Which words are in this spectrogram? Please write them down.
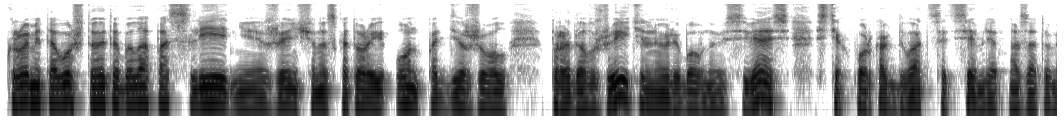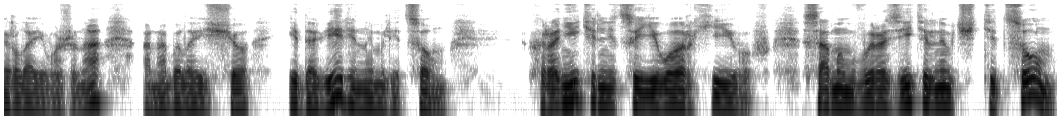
Кроме того, что это была последняя женщина, с которой он поддерживал продолжительную любовную связь с тех пор, как 27 лет назад умерла его жена, она была еще и доверенным лицом, хранительницей его архивов, самым выразительным чтецом,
